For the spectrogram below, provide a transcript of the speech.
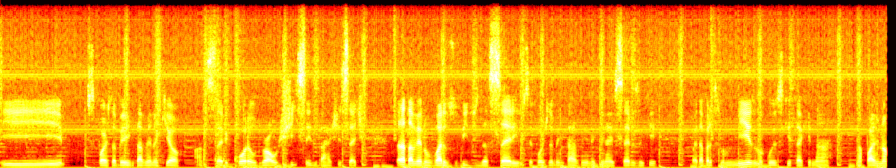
E você pode também tá vendo aqui, ó, a série Coral Draw X6/X7. Ela tá vendo vários vídeos da série, você pode também tá vendo aqui nas séries aqui. Vai estar tá aparecendo a mesma coisa que tá aqui na, na página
